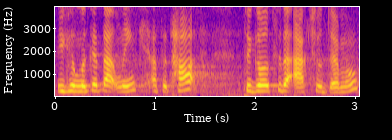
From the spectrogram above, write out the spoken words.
you can look at that link at the top to go to the actual demo.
